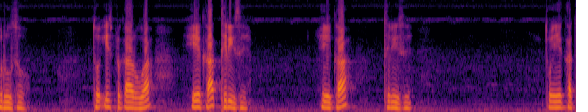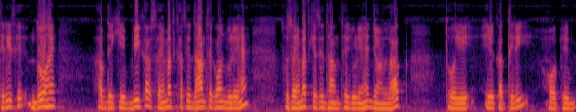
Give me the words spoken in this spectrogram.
रूसो। तो इस प्रकार हुआ ए का थ्री से। ए का थ्री से। तो ए का थ्री से दो हैं। अब देखिए बी का सहमत का सिद्धांत से कौन जुड़े हैं? तो सहमत के सिद्धांत से जुड़े हैं जॉन लाक तो ये ए का थ्री और फिर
